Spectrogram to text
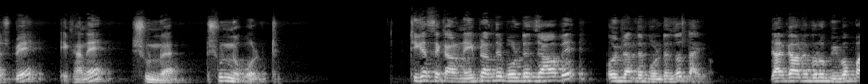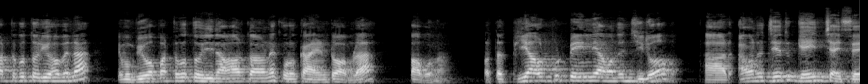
আসবে এখানে শূন্য শূন্য ভোল্ট ঠিক আছে? কারণ এই প্রান্তের ভোল্টেজ যা হবে, ওই প্রান্তের ভোল্টেজও তাই হবে। যার কারণে কোনো বিভব পার্থক্য তৈরি হবে না এবং বিভব পার্থক্য তৈরি না হওয়ার কারণে কোনো কারেন্টও আমরা পাবো না। অর্থাৎ ভি আউটপুট মেইনলি আমাদের জিরো আর আমাদের যেহেতু গেইন চাইছে,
